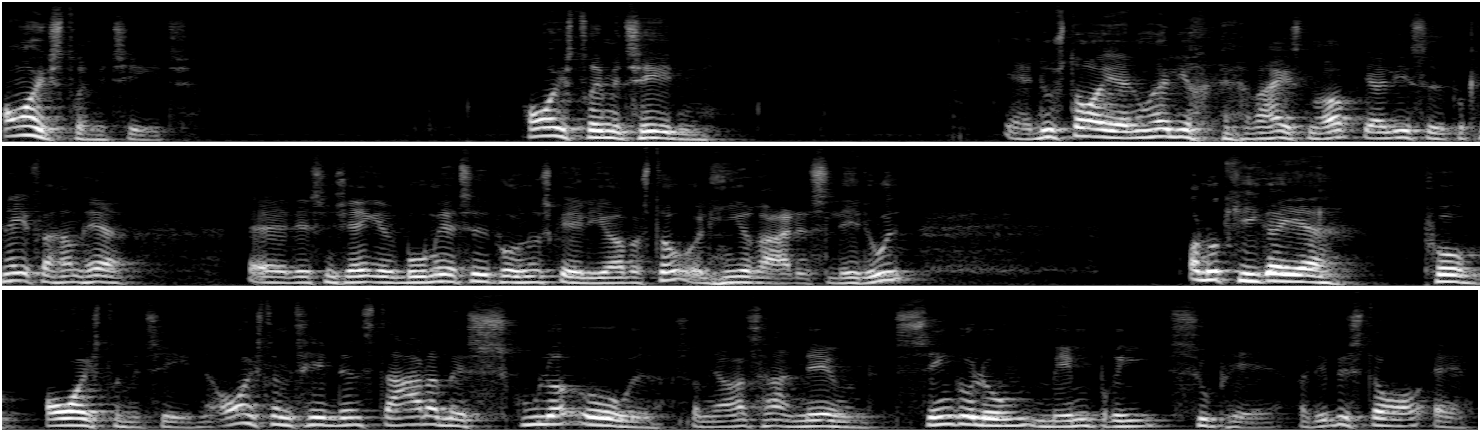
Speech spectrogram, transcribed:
overekstremitet. Overekstremiteten. Ja, nu står jeg, nu har jeg lige rejst mig op, jeg har lige siddet på knæ for ham her. Øh, det synes jeg ikke, jeg vil bruge mere tid på. Nu skal jeg lige op og stå og lige rettes lidt ud. Og nu kigger jeg på overekstremiteten. Overekstremiteten den starter med skulderået, som jeg også har nævnt, cingulum membri superior. Og det består af,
